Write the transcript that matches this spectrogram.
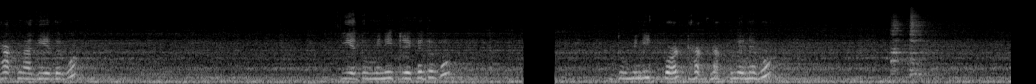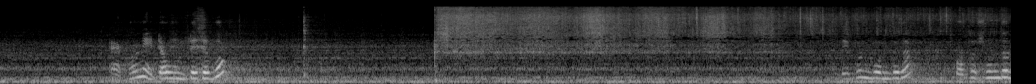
ঢাকনা দিয়ে দেবো। দিয়ে দু মিনিট রেখে দেবো। দু মিনিট পর ঢাকনা খুলে নেব। এখন এটা উল্টে দেব। দেখুন বন্ধুরা, কত সুন্দর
